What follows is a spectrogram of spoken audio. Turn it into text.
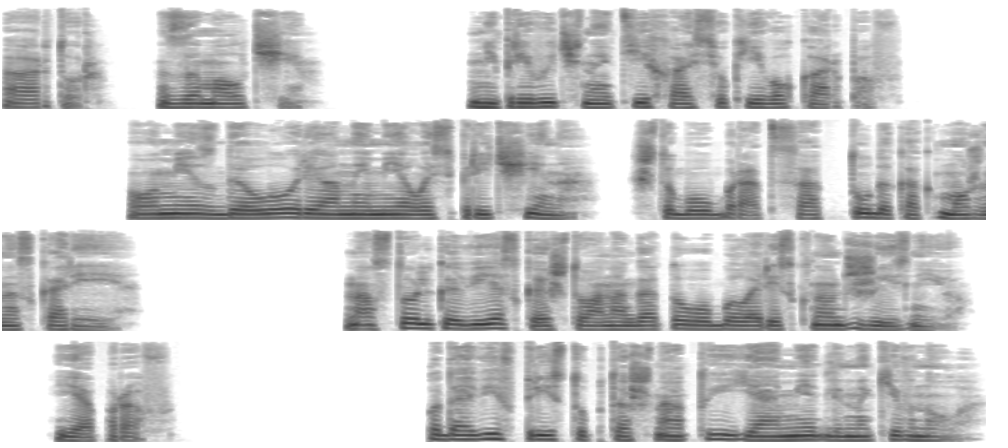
Артур, замолчи. Непривычно тихо осёк его Карпов. У мисс Делориан имелась причина, чтобы убраться оттуда как можно скорее. Настолько веская, что она готова была рискнуть жизнью. Я прав. Подавив приступ тошноты, я медленно кивнула.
